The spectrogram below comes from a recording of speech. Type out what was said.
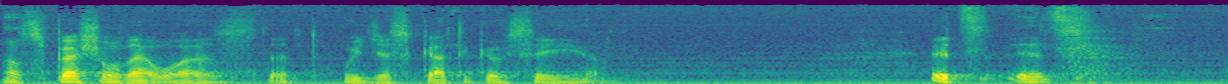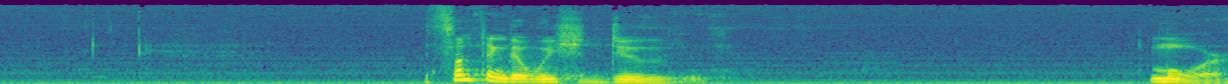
how special that was that we just got to go see him. It's, it's, it's something that we should do more.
